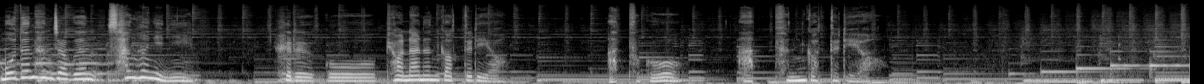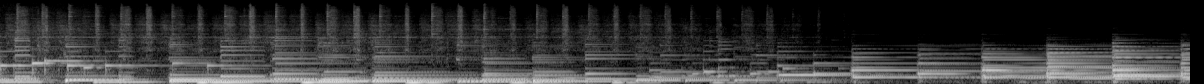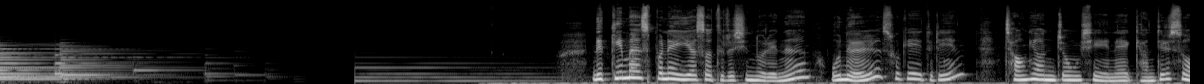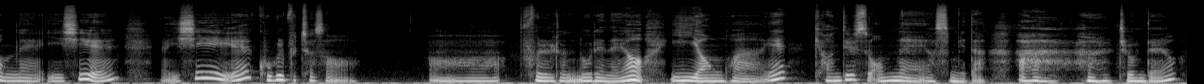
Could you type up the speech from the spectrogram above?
모든 흔적은 상흔이니 흐르고 변하는 것들이여 아프고 아픈 것들이여 느낌 한 스푼에 이어서 들으신 노래는 오늘 소개해드린 정현종 시인의 견딜 수 없네 이 시에 이 시에 곡을 붙여서 어, 부른 노래네요. 이 영화의 견딜 수 없네였습니다. 아 좋은데요.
